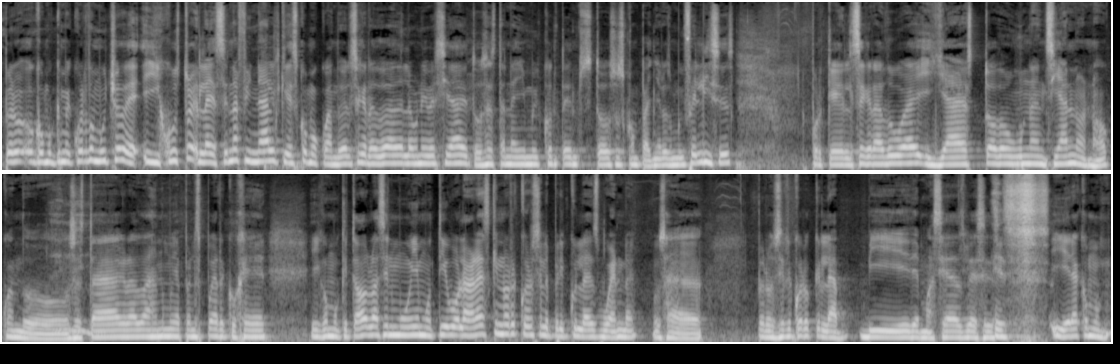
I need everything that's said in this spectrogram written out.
pero como que me acuerdo mucho de y justo la escena final que es como cuando él se gradúa de la universidad y todos están ahí muy contentos y todos sus compañeros muy felices. Porque él se gradúa y ya es todo un anciano, ¿no? Cuando se está graduando, muy apenas puede recoger. Y como que todo lo hacen muy emotivo. La verdad es que no recuerdo si la película es buena. O sea, pero sí recuerdo que la vi demasiadas veces. Es, Y era como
